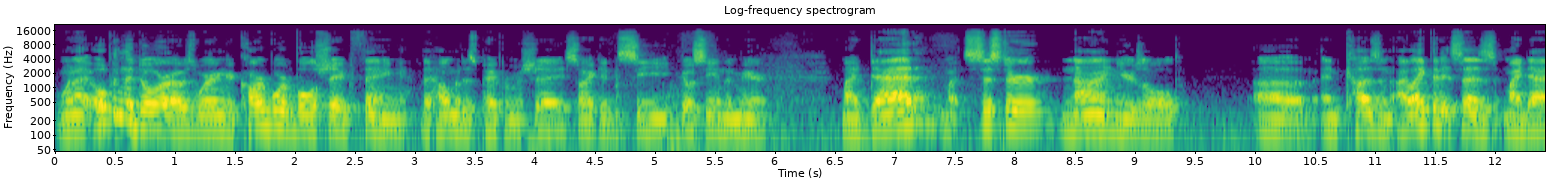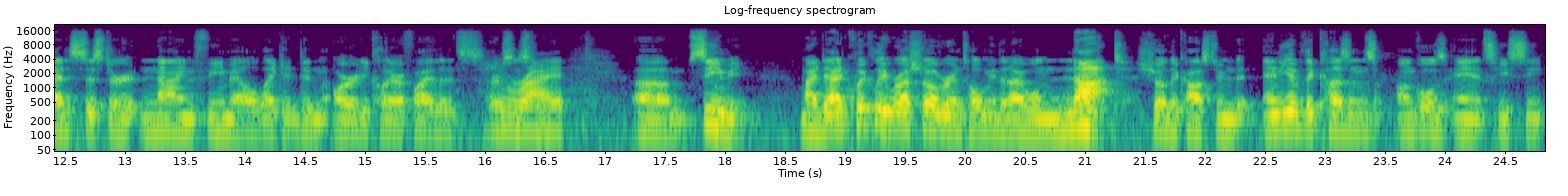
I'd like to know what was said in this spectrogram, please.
When I opened the door, I was wearing a cardboard bowl shaped thing. The helmet is paper mache, so I could see go see in the mirror. My dad, my sister, nine years old, um, and cousin. I like that it says my dad, sister, nine female, like it didn't already clarify that it's her sister. Right. um, see me. My dad quickly rushed over and told me that I will not show the costume to any of the cousins, uncles, aunts. He se-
